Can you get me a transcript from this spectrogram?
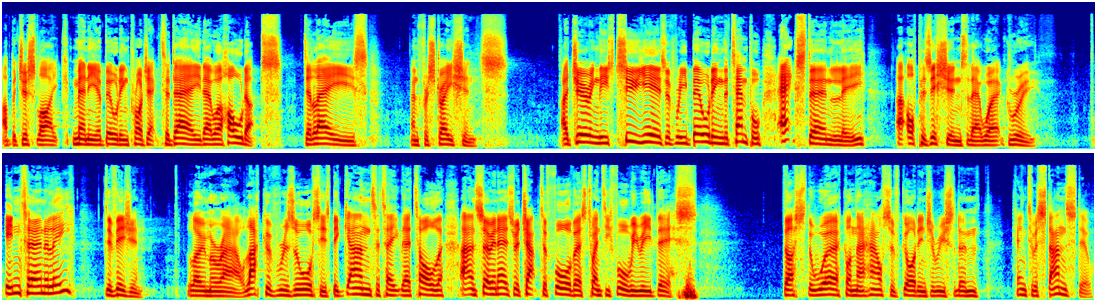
Uh, but just like many a building project today, there were holdups, delays, and frustrations. Uh, during these two years of rebuilding the temple, externally, uh, opposition to their work grew. Internally, division low morale. Lack of resources began to take their toll. And so in Ezra chapter 4, verse 24, we read this Thus the work on the house of God in Jerusalem came to a standstill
